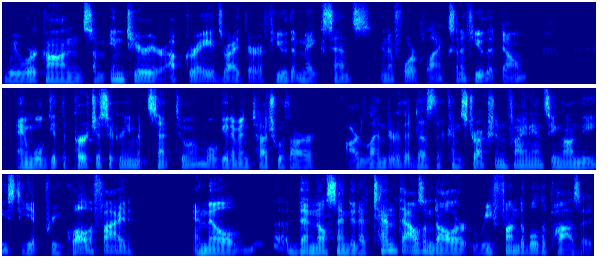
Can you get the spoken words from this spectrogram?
We work on some interior upgrades, right? There are a few that make sense in a fourplex and a few that don't. And we'll get the purchase agreement sent to them. We'll get them in touch with our, our lender that does the construction financing on these to get pre qualified and they'll then they'll send in a $10,000 refundable deposit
